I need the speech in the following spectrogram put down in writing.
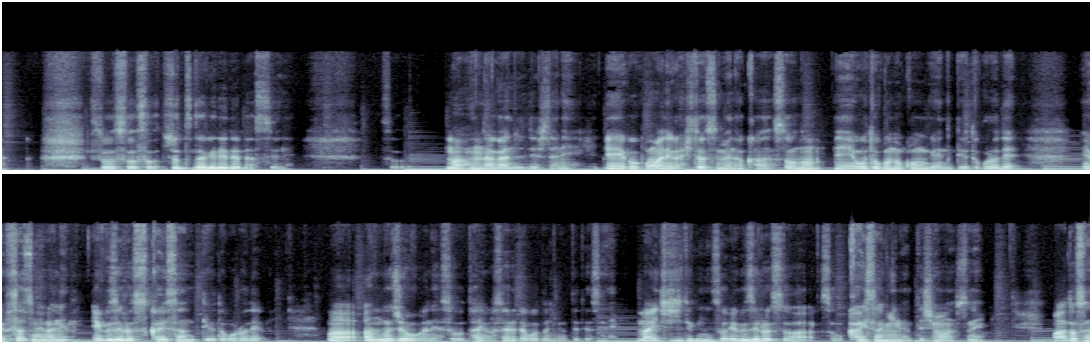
そうそうそう、ちょっとだけ出てたっすよね。そう。まあ、こんな感じでしたね。えー、ここまでが一つ目の感想の、えー、男の根源っていうところで、えー、二つ目がね、エグゼロス解散っていうところで、まあ、案の定がね、そう、逮捕されたことによってですね、まあ、一時的にそう、エグゼロスはそう解散になってしまうんですね。まあ、あとそ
